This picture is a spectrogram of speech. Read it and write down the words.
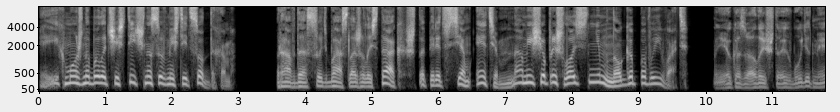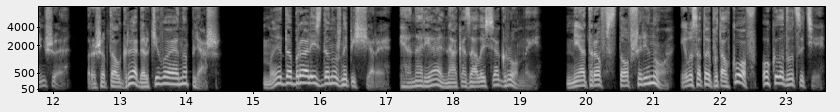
и их можно было частично совместить с отдыхом. Правда, судьба сложилась так, что перед всем этим нам еще пришлось немного повоевать. «Мне казалось, что их будет меньше», — прошептал Грабер, кивая на пляж. Мы добрались до нужной пещеры, и она реально оказалась огромной. Метров сто в ширину и высотой потолков около двадцати.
